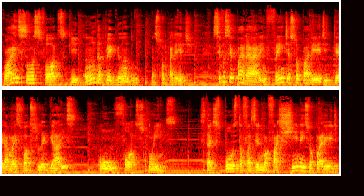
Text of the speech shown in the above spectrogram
quais são as fotos que anda pregando na sua parede? Se você parar em frente à sua parede, terá mais fotos legais ou fotos ruins? Está disposto a fazer uma faxina em sua parede,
